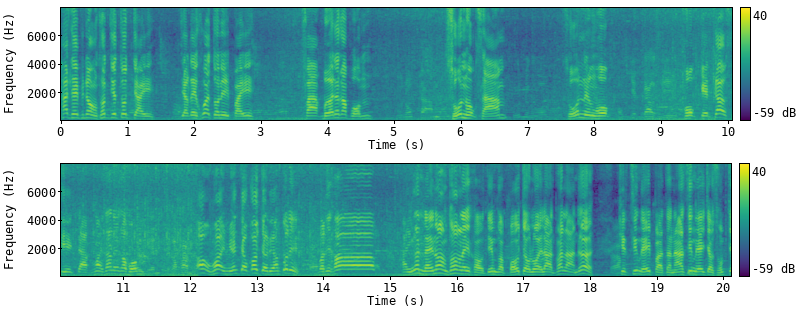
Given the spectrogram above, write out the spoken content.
ถ้าเทพี่น้องทดเจ็ดทดใจ อยากได้กล้วยตัวนี้ไปฝากเบอร์นะครับผมศูนย์หกสาม063ศูนย์หนึ่งหก016หกเจ็ดเก้าสี่6794จากห้อยท่านเลยครับผมเหรียญเป็นราคาเอ้าห้อยเหมียนเจ้าเก้าเจ้าเหลี่ยมตัวนี้สวัสดีครับ ให้เงินไหลน้องท่องไหลเข่าเต็มกระเป๋าเจ้าลอยล้านพันล้านเด้อคิดสิ่งใดปรารถนาสิ่งใดเจ้าสมใจ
